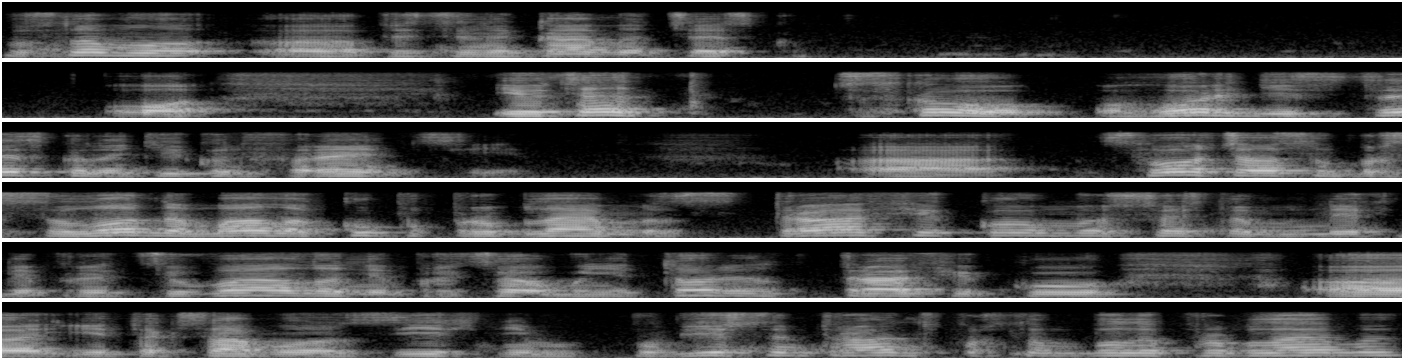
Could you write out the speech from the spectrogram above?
в основному а, представниками Cisco. О, і оце частково гордість Cisco на тій конференції. А, Свого часу Барселона мала купу проблем з трафіком, щось там в них не працювало, не працював моніторинг трафіку, а, і так само з їхнім публічним транспортом були проблеми.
